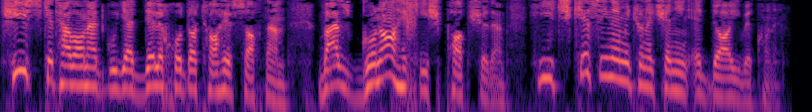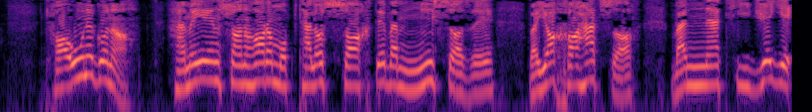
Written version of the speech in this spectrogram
کیست که تواند گوید دل خود را تاهر ساختم و از گناه خیش پاک شدم؟ هیچ کسی نمی‌تونه چنین ادعایی بکنه. تا اون گناه همه انسانها را مبتلا ساخته و می‌سازه و یا خواهد ساخت و نتیجه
